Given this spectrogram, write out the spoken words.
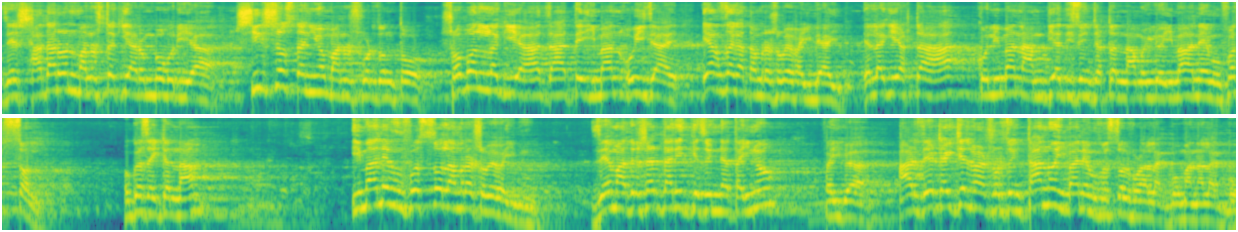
যে সাধারণ মানুষটা কি আরম্ভ করিয়া শীর্ষস্থানীয় মানুষ পর্যন্ত সবল লাগিয়া যাতে ইমান ওই যায়। এক জায়গাত আমরা সবাই ভাইলাই। এর লাগি একটা কলিমা নাম দিয়া দিছেন যেটার নাম হইল ইমানে মুফসল ওকে এইটার নাম ইমানে মুফসল আমরা সবে পাইমু। যে মাদ্রাসার দাঁড়িয়ে গেছেন না, তাই নো? পাইবা। আর যে টাইটেল পাস তা নো ইমানে মুফসল পড়া লাগবো, মানা লাগবো।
